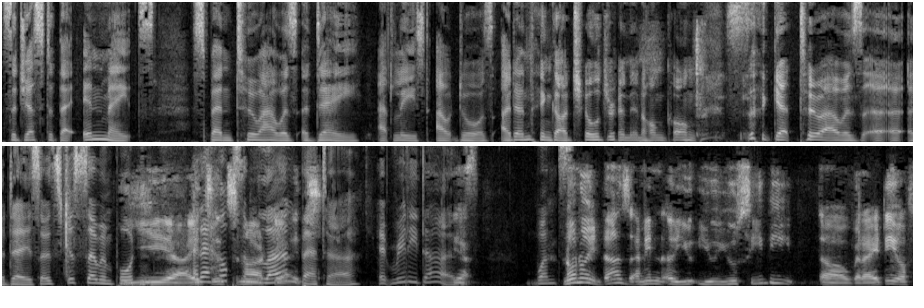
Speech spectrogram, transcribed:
suggested that inmates spend two hours a day at least outdoors. I don't think our children in Hong Kong get two hours a, a, day. So it's just so important. Yeah, and it helps them not, learn yeah, better. It really does. Yeah. Once... No, no, it does. I mean, uh, you, you, you see the uh, variety of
